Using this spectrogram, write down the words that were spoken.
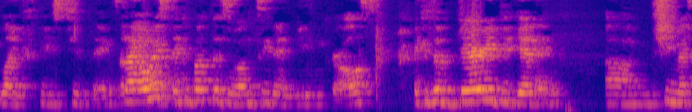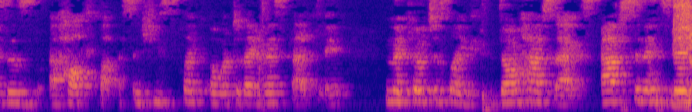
like these two things. And I always think about this one scene in Mean Girls, like at the very beginning, um, she misses a health class, and she's like, "Oh, what did I miss that day?" And the coach is like, "Don't have sex, abstinence." and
